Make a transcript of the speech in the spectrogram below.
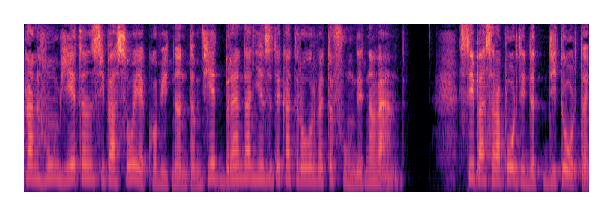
kanë humb jetën si pasojë e COVID-19 brenda 24 orëve të fundit në vend. Sipas raportit ditor të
